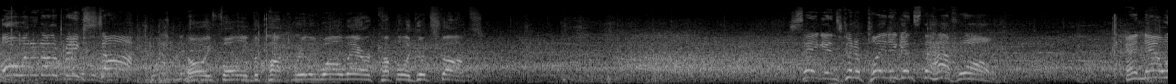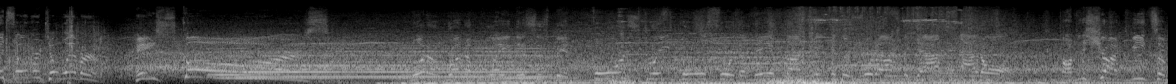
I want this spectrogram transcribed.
Oh, and another big stop. Oh, he followed the puck really well there. A couple of good stops. Sagan's going to play it against the half wall. And now it's over to Weber. He scores! what a run of play this has been. Four straight goals for them. They have not taken their foot off the gas at all. Oh, this shot beats him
